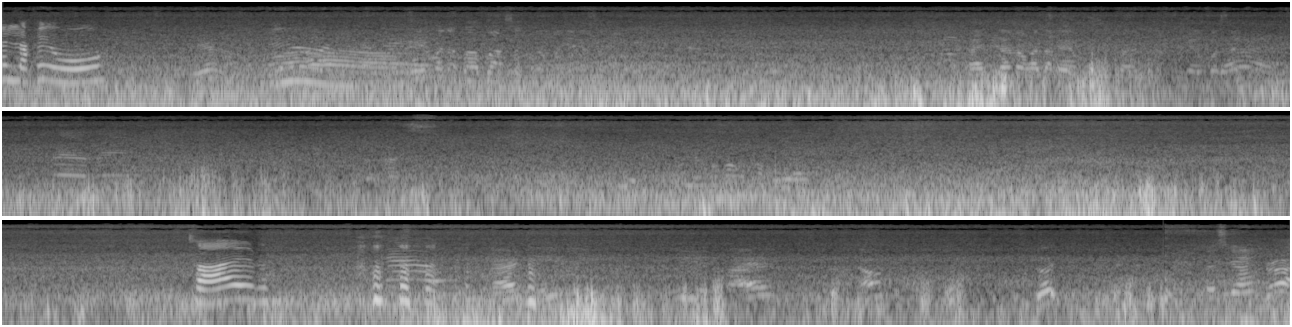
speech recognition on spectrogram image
Nga, laki oh. Ayan. Ayun. Ah, Kaya man nababasag naman yan. Kahit gano'ng kalaki. Tired. Kahit Kahit. No? Good. Let's go. Bra.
